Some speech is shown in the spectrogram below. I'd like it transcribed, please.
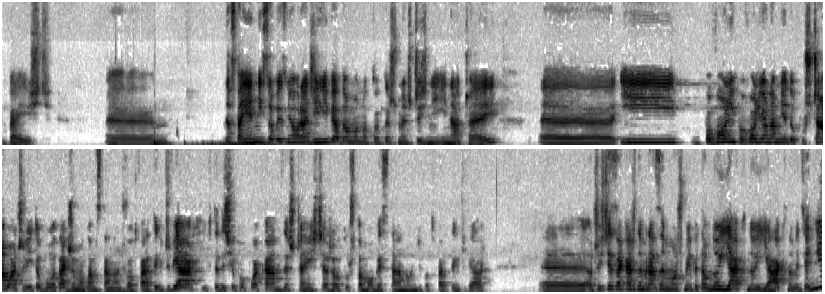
wejść. No stajenni sobie z nią radzili, wiadomo, no to też mężczyźni inaczej. I powoli, powoli ona mnie dopuszczała, czyli to było tak, że mogłam stanąć w otwartych drzwiach i wtedy się popłakałam ze szczęścia, że otóż to mogę stanąć w otwartych drzwiach. oczywiście za każdym razem mąż mnie pytał, no jak, no jak, no więc ja, nie,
